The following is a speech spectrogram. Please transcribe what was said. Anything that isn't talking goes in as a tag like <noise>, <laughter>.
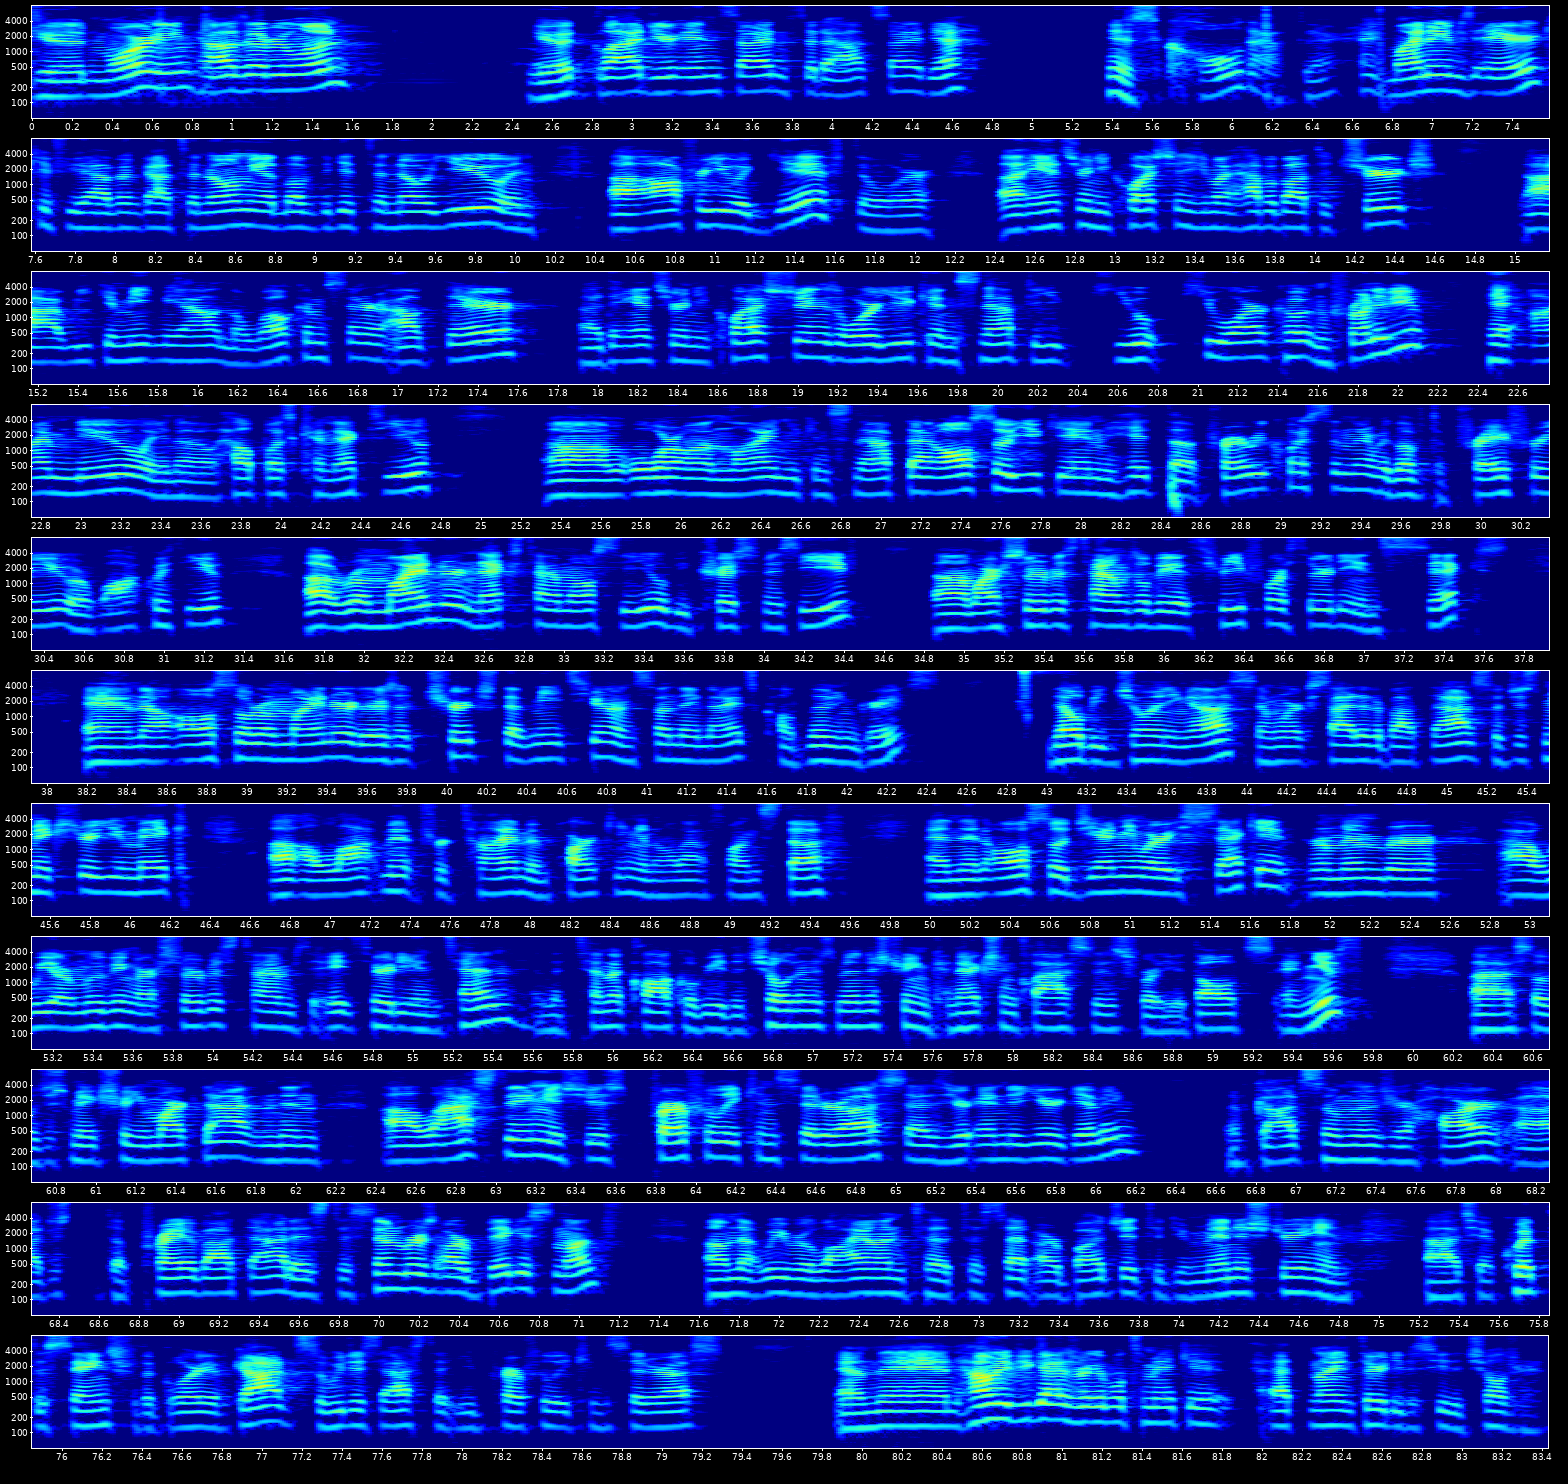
Good morning. How's everyone? Good. Glad you're inside instead of outside. Yeah? It's cold out there. Hey, my name's Eric. If you haven't got to know me, I'd love to get to know you and uh, offer you a gift or uh, answer any questions you might have about the church. Uh, you can meet me out in the Welcome Center out there uh, to answer any questions, or you can snap the Q- QR code in front of you, hit I'm new, and uh, help us connect you um, or online. You can snap that. Also, you can hit the prayer request in there. We'd love to pray for you or walk with you. Uh, reminder: next time I'll see you will be Christmas Eve. Um, our service times will be at three, four thirty, and six. And uh, also, a reminder: there's a church that meets here on Sunday nights called Living Grace. They'll be joining us, and we're excited about that. So just make sure you make uh, allotment for time and parking and all that fun stuff. And then also January 2nd, remember uh, we are moving our service times to 8.30 and 10, and the 10 o'clock will be the children's ministry and connection classes for the adults and youth. Uh, so just make sure you mark that. And then uh, last thing is just prayerfully consider us as your end of year giving. If God so moves your heart, uh, just to pray about that. Is December's our biggest month um, that we rely on to, to set our budget to do ministry and uh, to equip the saints for the glory of God. So we just ask that you prayerfully consider us. And then, how many of you guys were able to make it at 9:30 to see the children?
